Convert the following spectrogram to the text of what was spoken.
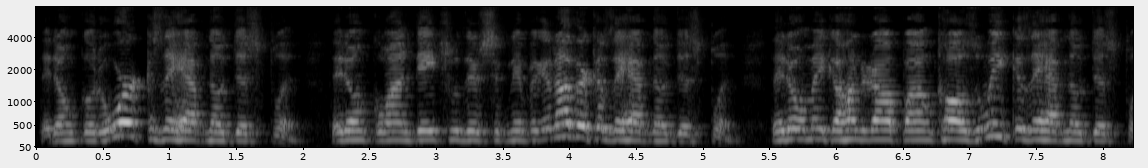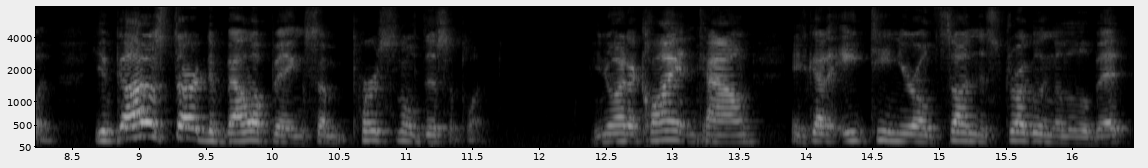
They don't go to work because they have no discipline. They don't go on dates with their significant other because they have no discipline. They don't make 100 outbound calls a week because they have no discipline. You've got to start developing some personal discipline. You know, I had a client in town. He's got an 18 year old son that's struggling a little bit,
